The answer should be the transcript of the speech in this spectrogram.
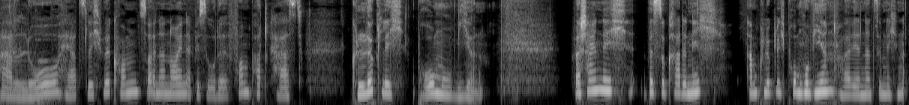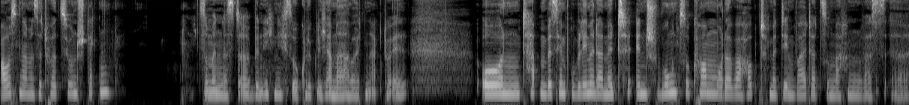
Hallo, herzlich willkommen zu einer neuen Episode vom Podcast Glücklich Promovieren. Wahrscheinlich bist du gerade nicht am glücklich promovieren, weil wir in einer ziemlichen Ausnahmesituation stecken. Zumindest äh, bin ich nicht so glücklich am Arbeiten aktuell. Und habe ein bisschen Probleme damit, in Schwung zu kommen oder überhaupt mit dem weiterzumachen, was äh,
